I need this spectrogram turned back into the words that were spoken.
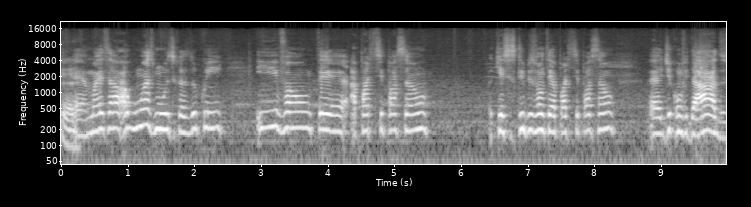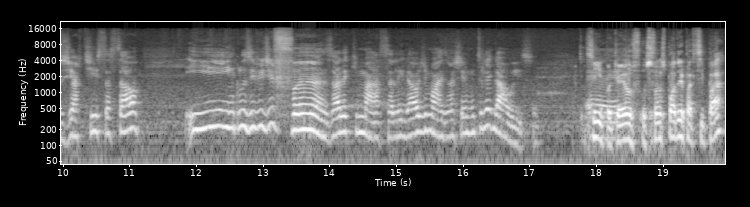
É. É, mas há algumas músicas do Queen e vão ter a participação, que esses clipes vão ter a participação é, de convidados, de artistas tal, e inclusive de fãs. Olha que massa, legal demais. Eu achei muito legal isso. Sim, é... porque os, os, fãs podem participar.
